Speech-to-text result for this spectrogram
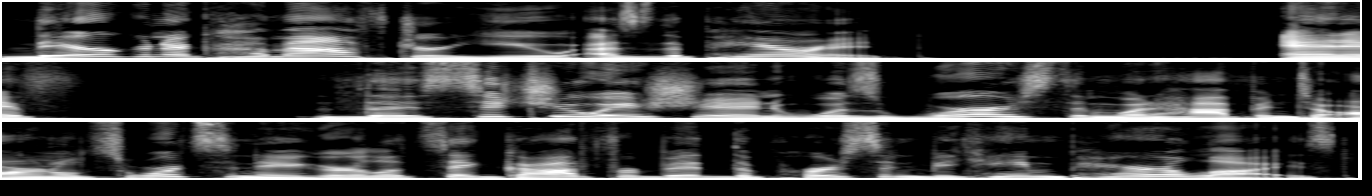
they're going to come after you as the parent. And if the situation was worse than what happened to Arnold Schwarzenegger, let's say, God forbid, the person became paralyzed,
